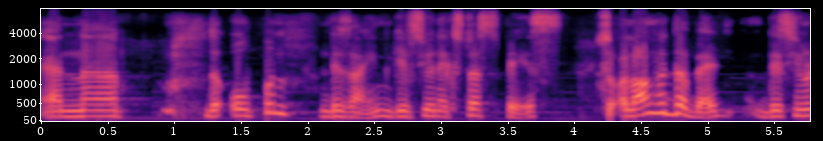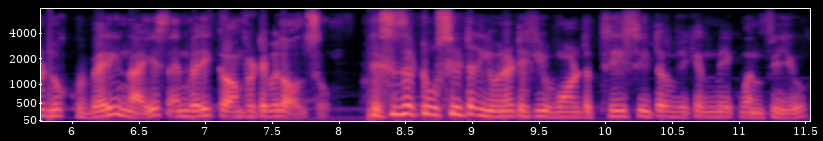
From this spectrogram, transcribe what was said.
and uh, the open design gives you an extra space. So along with the bed this unit look very nice and very comfortable also. This is a two-seater unit. If you want a three-seater we can make one for you.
